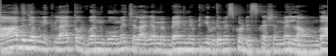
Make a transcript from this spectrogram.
बाद जब निकला है तो वन गो में चला गया। मैं बैंक निफ्टी की वीडियो में इसको डिस्कशन में लाऊँगा।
